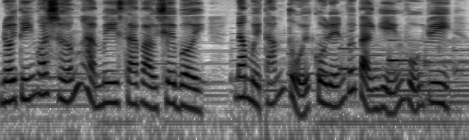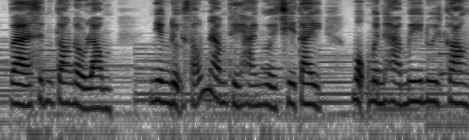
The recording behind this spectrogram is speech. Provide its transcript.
Nổi tiếng quá sớm, Hà My xa vào chơi bời. Năm 18 tuổi, cô đến với bạn diễn Vũ Duy và sinh con đầu lòng. Nhưng được 6 năm thì hai người chia tay. Một mình Hà My nuôi con,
